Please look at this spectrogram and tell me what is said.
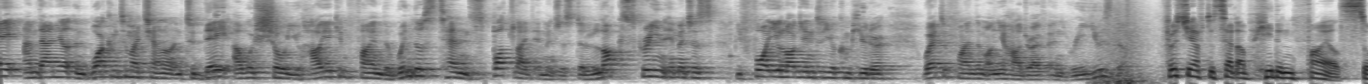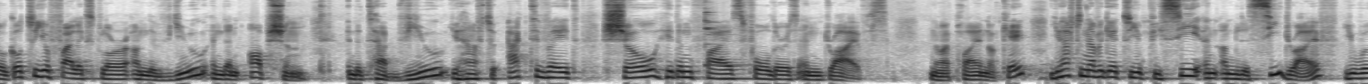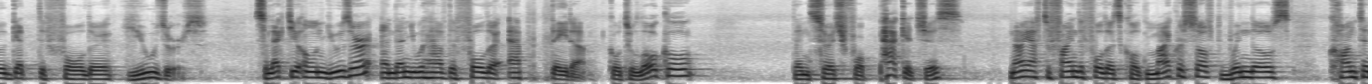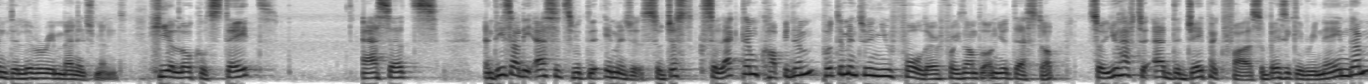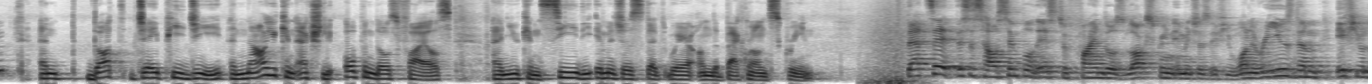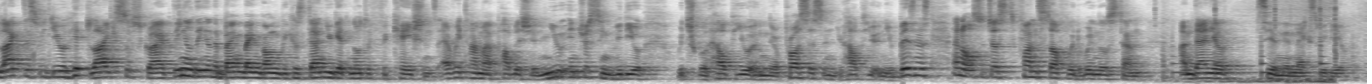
Hey, I'm Daniel and welcome to my channel and today I will show you how you can find the Windows 10 Spotlight images, the lock screen images before you log into your computer, where to find them on your hard drive and reuse them. First you have to set up hidden files. So go to your file explorer under view and then option. In the tab view you have to activate show hidden files, folders and drives. Now apply and OK. You have to navigate to your PC and under the C drive you will get the folder users. Select your own user and then you will have the folder app data. Go to local, then search for packages. Now you have to find the folder, it's called Microsoft Windows Content Delivery Management. Here local state, assets, and these are the assets with the images. So just select them, copy them, put them into a new folder, for example, on your desktop. So you have to add the JPEG files. So basically rename them and .jpg. And now you can actually open those files and you can see the images that were on the background screen. That's it. This is how simple it is to find those lock screen images if you want to reuse them. If you like this video, hit like, subscribe, ding a ding the bang bang gong because then you get notifications every time I publish a new interesting video which will help you in your process and you help you in your business and also just fun stuff with Windows 10. I'm Daniel. See you in the next video.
